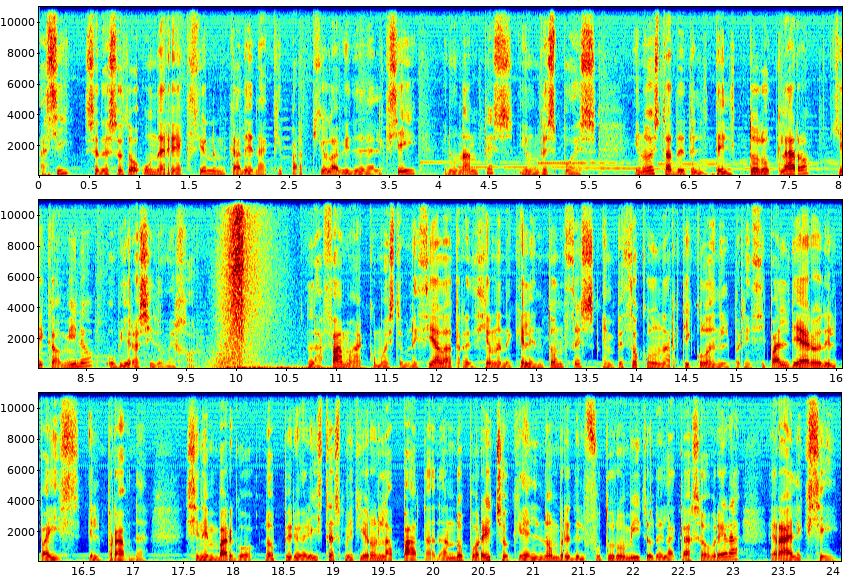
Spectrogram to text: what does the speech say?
Así se desató una reacción en cadena que partió la vida de Alexei en un antes y un después, y no está del, todo claro qué camino hubiera sido mejor. La fama, como establecía la tradición en aquel entonces, empezó con un artículo en el principal diario del país, El Pravda. Sin embargo, los periodistas metieron la pata, dando por hecho que el nombre del futuro mito de la clase obrera era Alexei,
